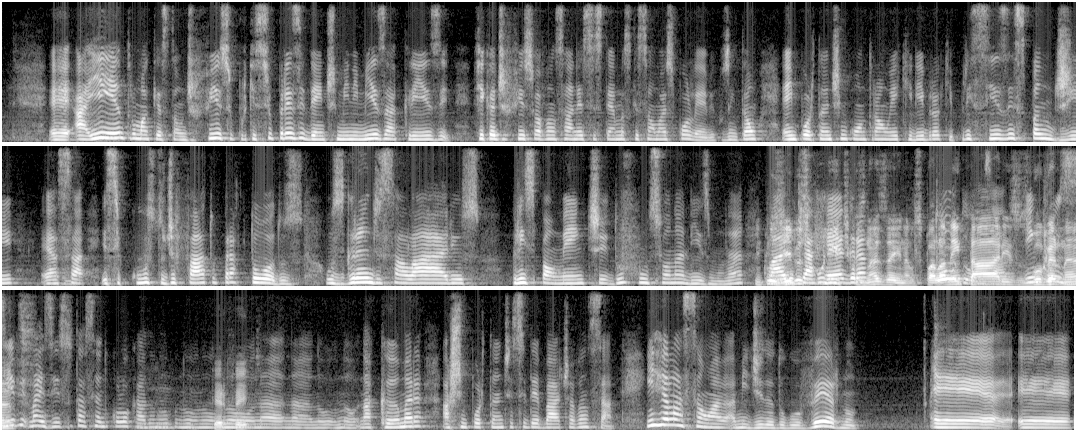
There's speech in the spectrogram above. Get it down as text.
É, aí entra uma questão difícil, porque se o presidente minimiza a crise, fica difícil avançar nesses temas que são mais polêmicos. Então, é importante encontrar um equilíbrio aqui. Precisa expandir essa, esse custo de fato para todos, os grandes salários, principalmente do funcionalismo, né? Inclusive claro que os a políticos, regra, né, Zeina? Os parlamentares, tudo, os governantes. Mas isso está sendo colocado no, no, no, na, na, na, Câmara. Acho importante esse debate avançar. Em relação à, à medida do governo, é, é,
